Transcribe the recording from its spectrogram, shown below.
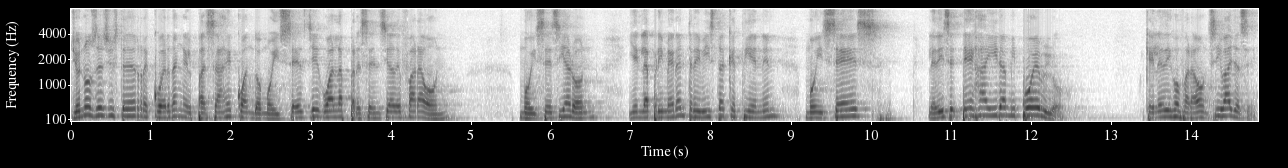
yo no sé si ustedes recuerdan el pasaje cuando Moisés llegó a la presencia de Faraón, Moisés y Aarón, y en la primera entrevista que tienen, Moisés le dice, deja ir a mi pueblo. ¿Qué le dijo Faraón? Sí, váyase.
